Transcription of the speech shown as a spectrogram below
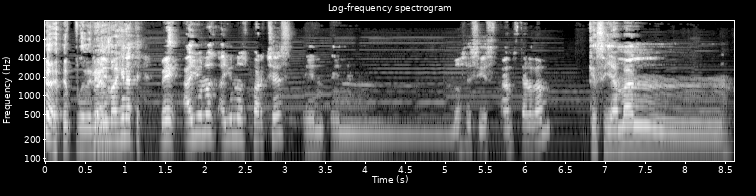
Pero imagínate, ve, hay unos, hay unos parches en, en no sé si es Ámsterdam, que se llaman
